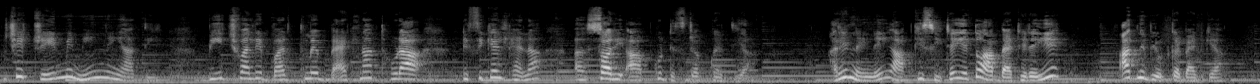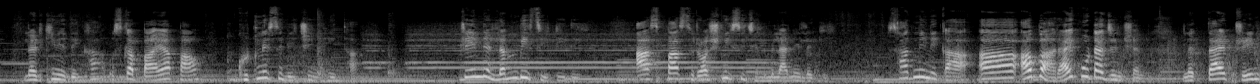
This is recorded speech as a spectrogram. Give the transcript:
मुझे ट्रेन में नींद नहीं आती। बीच वाले बर्थ में बैठना थोड़ा डिफ़िकल्ट है ना? सॉरी आपको डिस्टर्ब कर दिया। अरे नहीं नहीं आपकी सीट है ये तो आप बैठे रहिए। आदमी भी उठकर बैठ गया। लड़की ने देखा उसका बाया पाव घुटने से नीचे नहीं था। ट्रेन ने लंबी सीटी दी। आसपास रोशनी सी झिलमिलाने लगी। उस आदमी ने कहा आ, अब आ रहा है कोटा जंक्शन। लगता है ट्रेन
